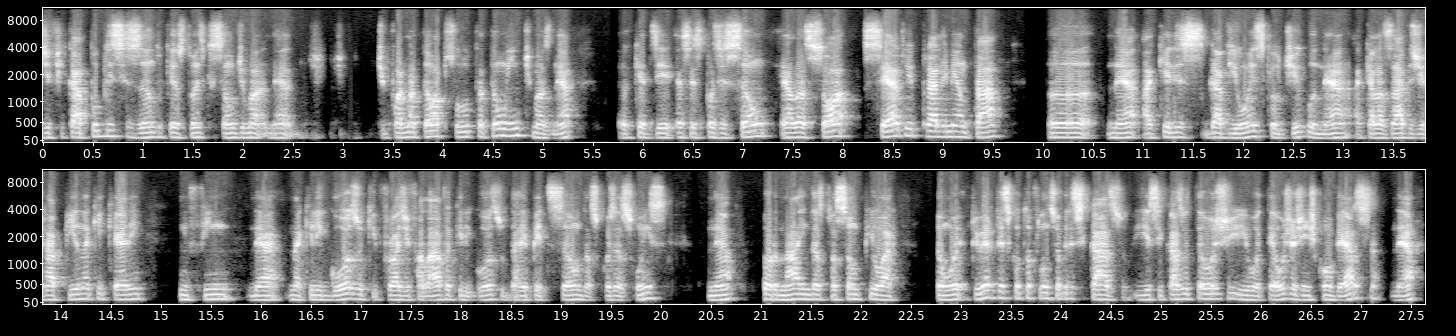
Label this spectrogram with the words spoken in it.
de ficar publicizando questões que são de uma, né, de, de forma tão absoluta, tão íntimas, né, quer dizer, essa exposição, ela só serve para alimentar uh, né, aqueles gaviões que eu digo, né, aquelas aves de rapina que querem, enfim, né, naquele gozo que Freud falava, aquele gozo da repetição das coisas ruins, né, tornar ainda a situação pior. Então, é a primeira vez que eu estou falando sobre esse caso, e esse caso até hoje, eu, até hoje a gente conversa, né,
